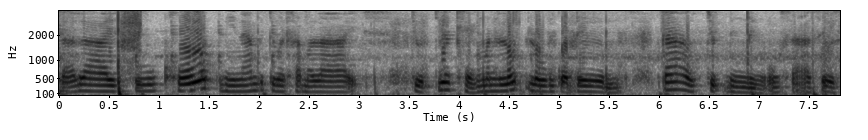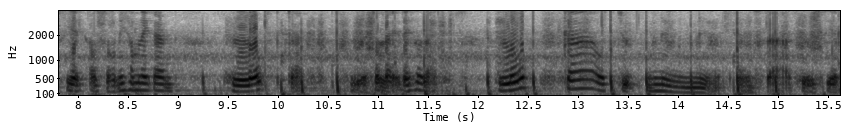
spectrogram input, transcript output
สารละลายซูโคสมีน้ำเป็นตัวทำละลาย จุดเยือกแข็งมันลดลงกว่าเดิม 9.11 องศาเซลเซียส เอาสองนี้ทำอะไรกัน ลบกัน เหลือเท่าไหร่ได้เท่าไหร่ ลบ 9.11 องศาเซลเซียส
